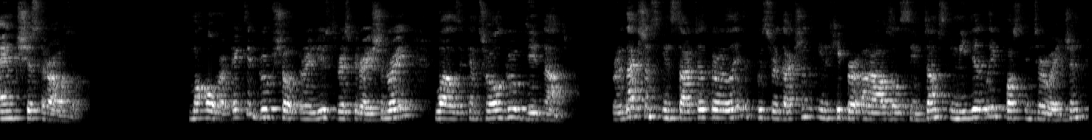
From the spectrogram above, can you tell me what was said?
anxious arousal. Moreover, active group showed reduced respiration rate, while the control group did not. Reductions in startle correlated with reduction in hyperarousal symptoms immediately post-intervention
